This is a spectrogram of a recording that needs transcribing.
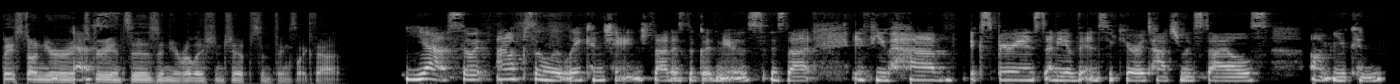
based on your Yes. experiences and your relationships and things like that Yeah, so it absolutely can change. That is the good news is that if you have experienced any of the insecure attachment styles, um, you can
